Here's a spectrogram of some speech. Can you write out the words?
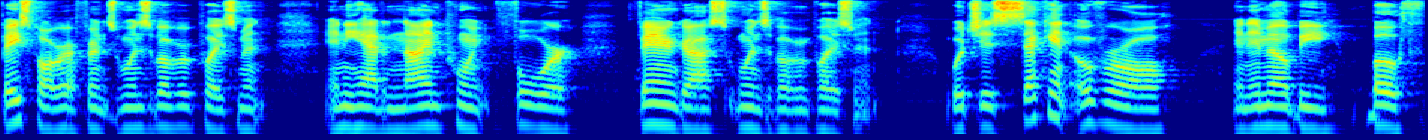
baseball reference wins above replacement, and he had a 9.4 Fangraphs wins above replacement, which is second overall in MLB, both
